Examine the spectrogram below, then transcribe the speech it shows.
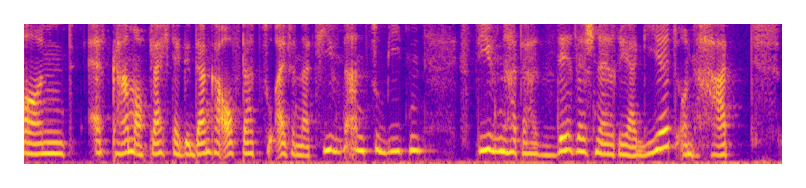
Und es kam auch gleich der Gedanke auf, dazu Alternativen anzubieten. Steven hat da sehr, sehr schnell reagiert und hat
